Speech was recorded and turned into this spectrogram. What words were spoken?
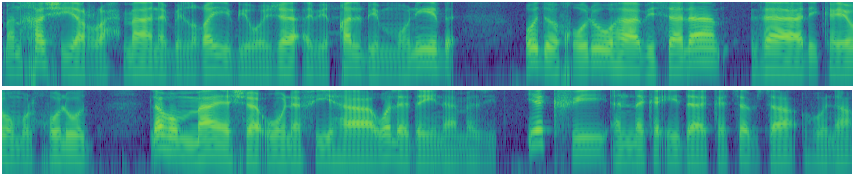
من خشي الرحمن بالغيب وجاء بقلب منيب ادخلوها بسلام ذلك يوم الخلود. لهم ما يشاءون فيها ولدينا مزيد. يكفي أنك إذا كتبت هنا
